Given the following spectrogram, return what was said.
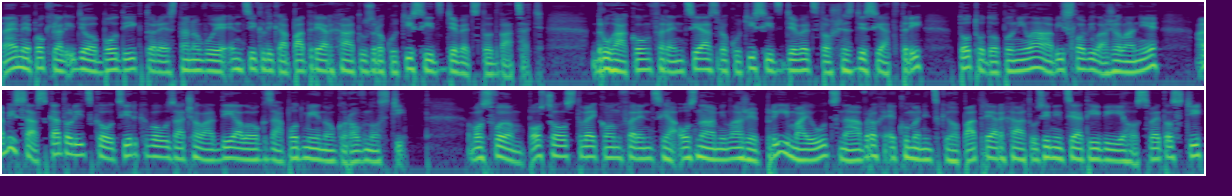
najmä pokiaľ ide o body, ktoré stanovuje encyklika patriarchátu z roku 1920. Druhá konferencia z roku 1963 toto doplnila a vyslovila želanie, aby sa s katolíckou cirkvou začala dialog za podmienok rovnosti. Vo svojom posolstve konferencia oznámila, že príjmajúc návrh ekumenického patriarchátu z iniciatívy jeho svetosti,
